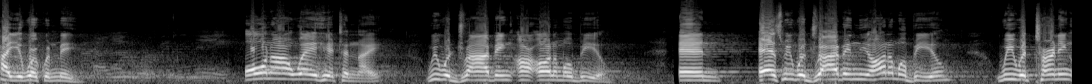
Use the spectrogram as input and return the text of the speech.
how you work with me. On our way here tonight, we were driving our automobile. And as we were driving the automobile, we were turning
